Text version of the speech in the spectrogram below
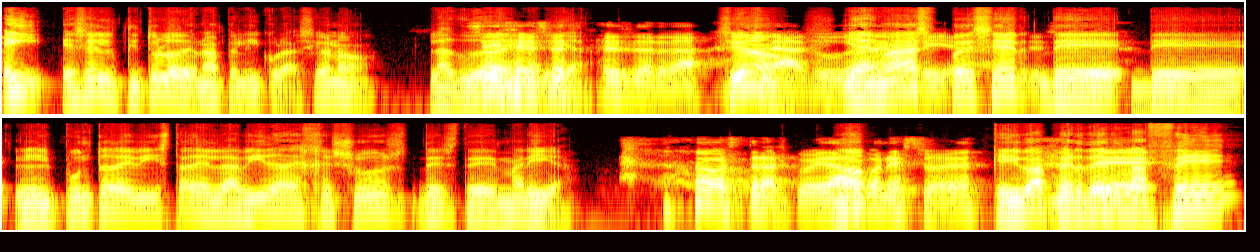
¡Ey! Es el título de una película, ¿sí o no? La duda de María. Es, verdad. ¿Sí o no? y además puede ser del de, el punto de vista de la vida de Jesús desde María. Ostras, cuidado con eso, ¿eh? Que iba a perder la fe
